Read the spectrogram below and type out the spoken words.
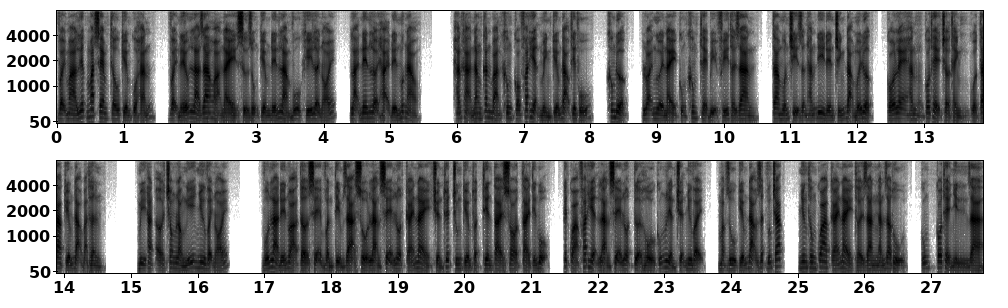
vậy mà liếc mắt xem thấu kiếm của hắn, vậy nếu là gia hỏa này sử dụng kiếm đến làm vũ khí lời nói, lại nên lợi hại đến mức nào? Hắn khả năng căn bản không có phát hiện mình kiếm đạo thiên phú, không được, loại người này cũng không thể bị phí thời gian, ta muốn chỉ dẫn hắn đi đến chính đạo mới được, có lẽ hắn có thể trở thành của ta kiếm đạo bản thân. Mỹ hạt ở trong lòng nghĩ như vậy nói. Vốn là đến đọa tợ sẽ vần tìm dạ sổ lạn sẽ lột cái này truyền thuyết chúng kiếm thuật thiên tài so tài tiến bộ kết quả phát hiện lạn sệ luật tựa hồ cũng liền chuyện như vậy, mặc dù kiếm đạo rất vững chắc, nhưng thông qua cái này thời gian ngắn giao thủ, cũng có thể nhìn ra,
